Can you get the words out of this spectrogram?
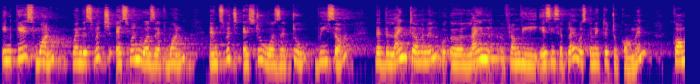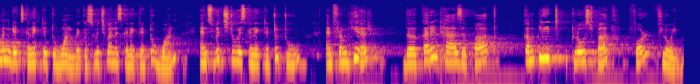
In case 1, when the switch S1 was at 1 and switch S2 was at 2, we saw that the line terminal, uh, line from the AC supply was connected to common. Common gets connected to 1 because switch 1 is connected to 1 and switch 2 is connected to 2. And from here, the current has a path, complete closed path for flowing.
